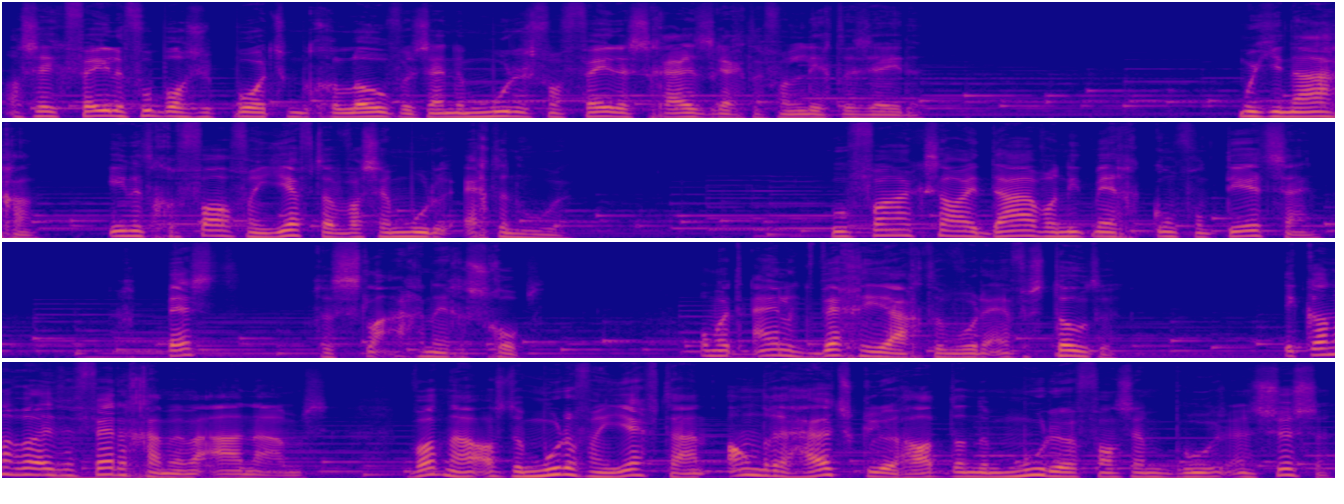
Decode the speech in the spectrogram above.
Als ik vele voetbalsupporters moet geloven, zijn de moeders van vele scheidsrechters van lichte zeden. Moet je nagaan, in het geval van Jefta was zijn moeder echt een hoer. Hoe vaak zou hij daar wel niet mee geconfronteerd zijn? Gepest, geslagen en geschopt. Om uiteindelijk weggejaagd te worden en verstoten. Ik kan nog wel even verder gaan met mijn aannames. Wat nou als de moeder van Jefta een andere huidskleur had dan de moeder van zijn broers en zussen?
